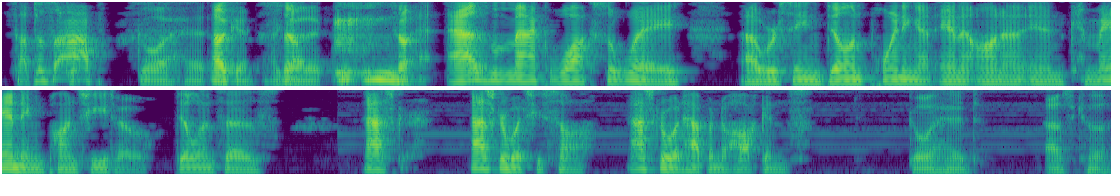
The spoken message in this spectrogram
set us up. Go ahead. Okay, Okay, I so- got it. So as Mac walks away, uh, we're seeing Dillon pointing at Anna Anna and commanding Panchito. Dillon says, "Ask her. Ask her what she saw. Ask her what happened to Hawkins." go ahead. ask her.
